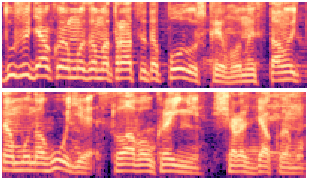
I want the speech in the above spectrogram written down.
Дуже дякуємо за матраци та подушки. Вони стануть нам у нагоді. Слава Україні! Ще раз дякуємо.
